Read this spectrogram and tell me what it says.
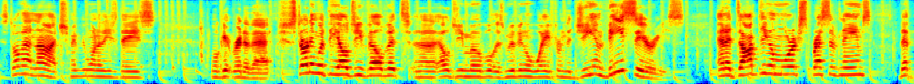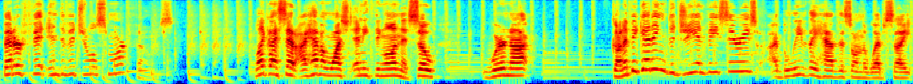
Still that notch. Maybe one of these days we'll get rid of that. Starting with the LG Velvet, uh, LG Mobile is moving away from the G and V series and adopting a more expressive names that better fit individual smartphones. Like I said, I haven't watched anything on this, so we're not gonna be getting the G and V series. I believe they have this on the website.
